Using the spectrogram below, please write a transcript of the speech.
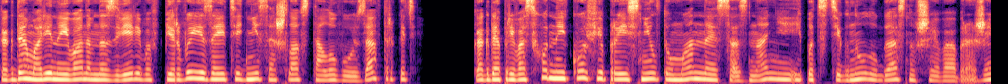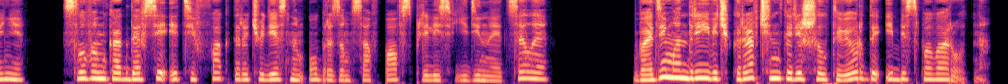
когда Марина Ивановна Зверева впервые за эти дни сошла в столовую завтракать, когда превосходный кофе прояснил туманное сознание и подстегнул угаснувшее воображение, словом, когда все эти факторы чудесным образом совпав сплелись в единое целое, Вадим Андреевич Кравченко решил твердо и бесповоротно.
